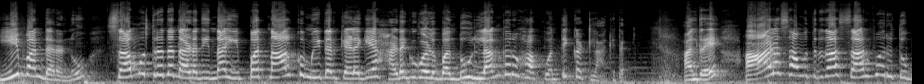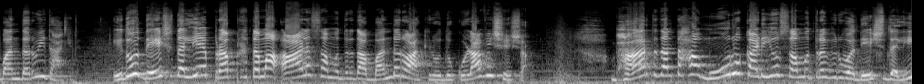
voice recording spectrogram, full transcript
ಈ ಬಂದರನ್ನು ಸಮುದ್ರದ ದಡದಿಂದ ಇಪ್ಪತ್ನಾಲ್ಕು ಮೀಟರ್ ಕೆಳಗೆ ಹಡಗುಗಳು ಬಂದು ಲಂಗರು ಹಾಕುವಂತೆ ಕಟ್ಟಲಾಗಿದೆ. ಅಂದ್ರೆ ಆಳ ಸಮುದ್ರದ ಸರ್ವ ಋತು ಬಂದರು ಇದಾಗಿದೆ. ಇದು ದೇಶದಲ್ಲಿಯೇ ಪ್ರಪ್ರಥಮ ಆಳ ಸಮುದ್ರದ ಬಂದರು ಆಗಿರುವುದು ಕೂಡ ವಿಶೇಷ. ಭಾರತದಂತಹ ಮೂರು ಕಡೆಯೂ ಸಮುದ್ರವಿರುವ ದೇಶದಲ್ಲಿ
